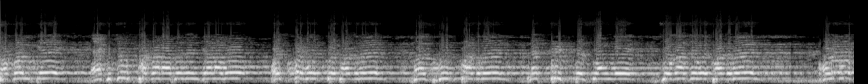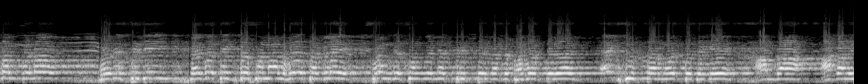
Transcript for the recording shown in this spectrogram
সকলকে একজুট থাকার আবেদন জানাব। ঐক্যবদ্ধ থাকবেন, মজবুত থাকবেন, নেতৃত্বের সঙ্গে যোগাযোগে থাকবেন। কোনো রকম কোনো পরিস্থিতি স্বাগতিক বেসামাল হয়ে থাকলে সঙ্গে সঙ্গে নেতৃত্বের কাছে খবর দেবেন একজুটতার মধ্যে থেকে আমরা আগামী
